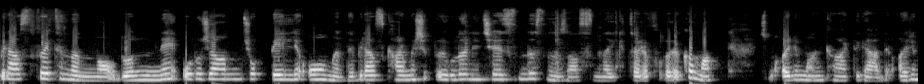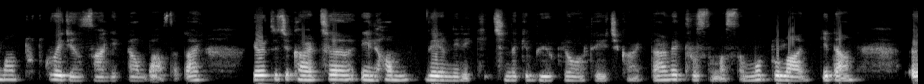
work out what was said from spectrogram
biraz fırtınanın olduğu, ne olacağının çok belli olmadığı, biraz karmaşık duyguların içerisindesiniz aslında iki taraf olarak ama şimdi Ariman kartı geldi. Ariman tutku ve cinsellikten bahseder. Yaratıcı kartı ilham, verimlilik, içindeki büyüklüğü ortaya çıkartır ve tılsıması, mutluluğa giden, e,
